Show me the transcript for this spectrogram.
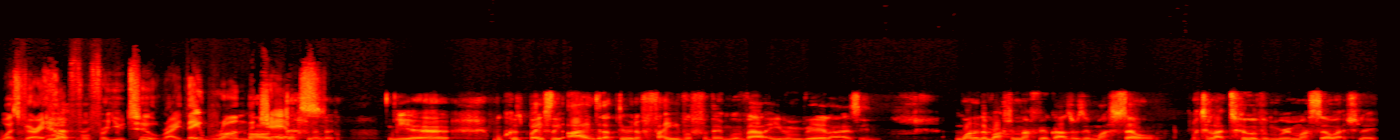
was very helpful for you too, right? They run the Oh, jails. definitely. Yeah, because basically, I ended up doing a favor for them without even realizing. One of the Russian mafia guys was in my cell. Actually, like two of them were in my cell actually.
